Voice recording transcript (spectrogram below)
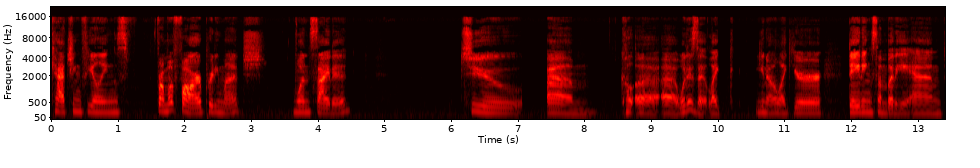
catching feelings from afar pretty much one-sided to um uh, uh what is it? Like you know like you're dating somebody and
